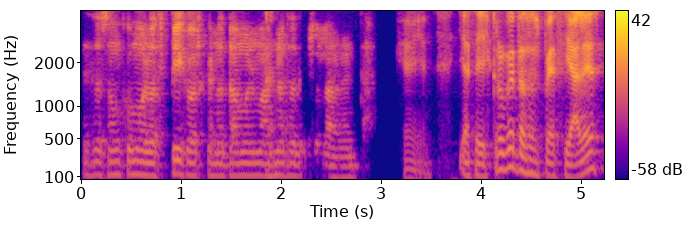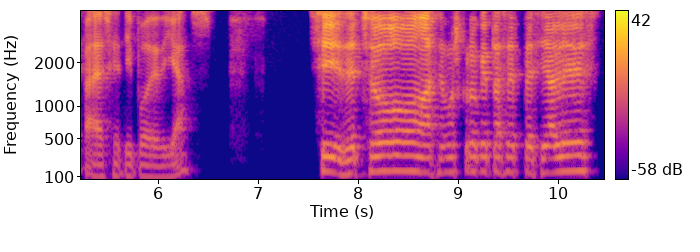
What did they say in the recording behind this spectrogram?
esos son como los picos que notamos más nosotros en la venta. Qué bien. ¿Y hacéis croquetas especiales para ese tipo de días? Sí, de hecho hacemos croquetas especiales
